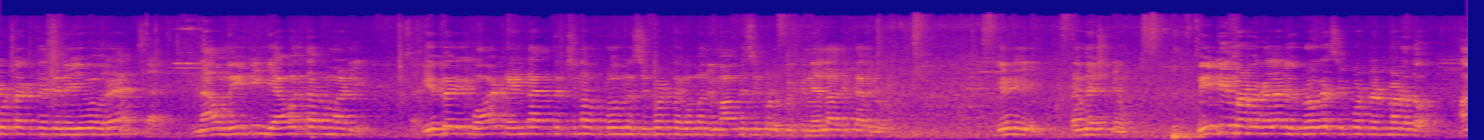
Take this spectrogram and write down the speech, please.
ಕೊಟ್ಟಾಗ್ತಾ ಇದ್ದೀನಿ ಇವರೇ ನಾವು ಮೀಟಿಂಗ್ ಯಾವತ್ತಾರು ಮಾಡಲಿ. ಎವ್ರಿ ಕ್ವಾರ್ಟರ್ ಎಂಡ್ ಆದ ತಕ್ಷಣ ಅವ್ರು ಪ್ರೋಗ್ರೆಸ್ ರಿಪೋರ್ಟ್ ತಗೊಂಬ ನಿಮ್ಮ ಆಫೀಸಿಗೆ ಕೊಡ್ಬೇಕು ಎಲ್ಲ ಅಧಿಕಾರಿಗಳು. ಹೇಳಿ, ರಮೇಶ್ ನೀವು. ಮೀಟಿಂಗ್ ಮಾಡುವಾಗೆಲ್ಲ ನೀವು ಪ್ರೋಗ್ರೆಸ್ ರಿಪೋರ್ಟ್ ರೆಡ್ ಮಾಡೋದು. ಆ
